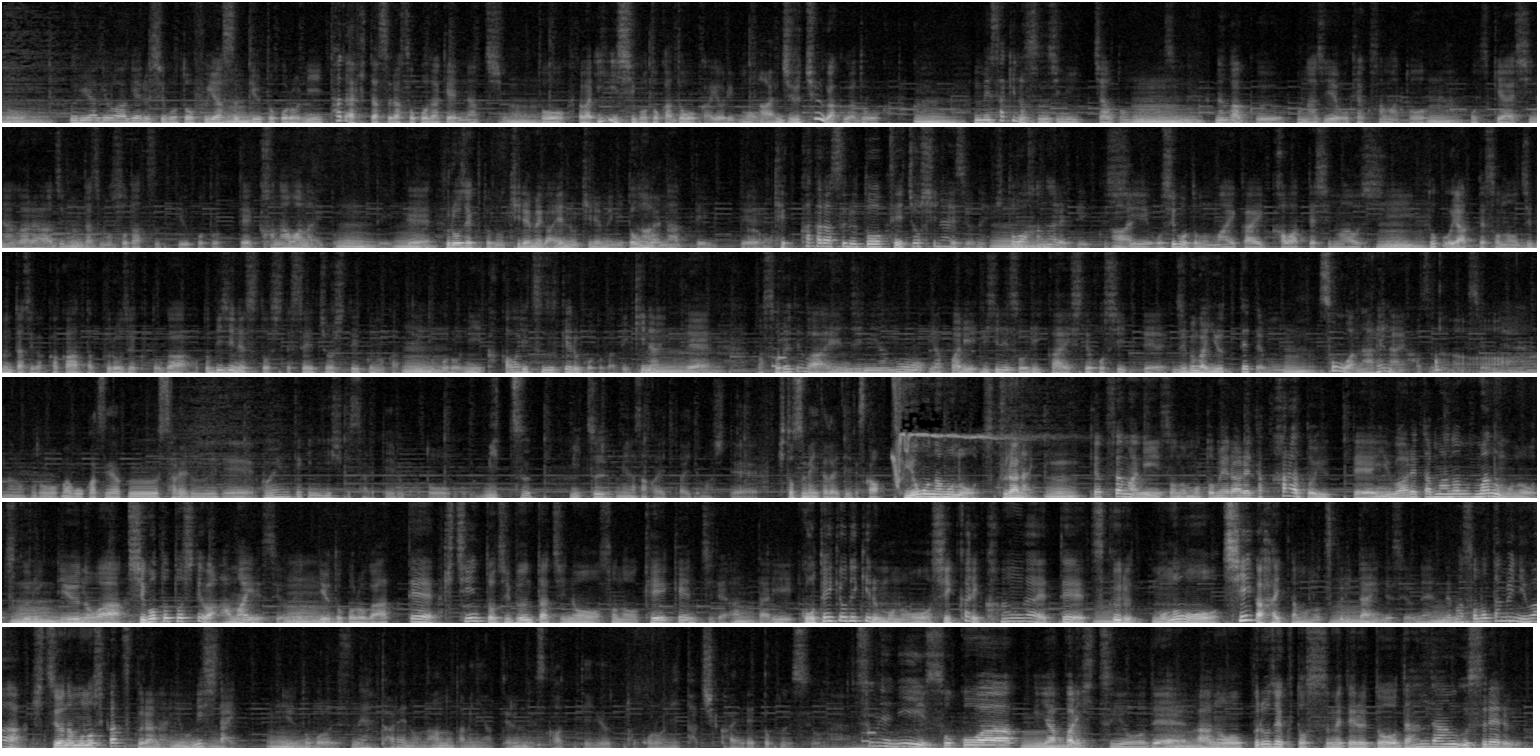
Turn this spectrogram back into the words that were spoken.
売り上げを上げる仕事を増やすっていうところに、ただひたすらそこだけになってしまうと、やっぱいい仕事かどうかよりも、受注額がどうかうん、目先の数字にいっちゃうと思うんですよね、うん、長く同じお客様とお付き合いしながら自分たちも育つっていうことってかなわないと思っていて、プロジェクトの切れ目が円の切れ目にどんどんなっていって、はい、結果からすると成長しないですよね。人は離れていくし、はい、お仕事も毎回変わってしまうし、どうやってその自分たちが関わったプロジェクトがビジネスとして成長していくのかっていうところに関わり続けることができないので。まあ、それではエンジニアもやっぱりビジネスを理解してほしいって自分が言ってても、うん、そうはなれないはずなんですよね。なるほど、まあ、ご活躍される上で普遍的に意識されていること3つ3つ皆さんから頂いてまして1つ目頂いていいですか？不要なものを作らない、うん、お客様にその求められたからといって言われたまのまのものを作るっていうのは仕事としては甘いですよねっていうところがあってきちんと自分たちのその経験値であったりご提供できるものをしっかり考えて作るものを知恵が入ったものを作りたいんですよね。でまあ、そのためには必要なものしか作らないようにしたい。っていうところですね、誰の何のためにやってるんですかっていうところに立ち返れってことですよね。常にそこはやっぱり必要で、うん、あのプロジェクトを進めてるとだんだん薄れる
